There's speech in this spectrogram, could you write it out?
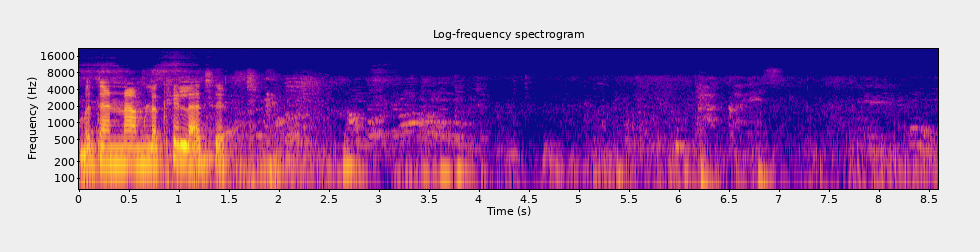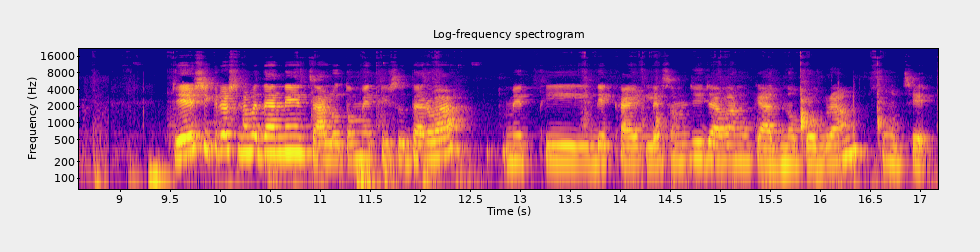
બધા નામ લખેલા છે. જય શ્રી કૃષ્ણ બધાને. ચાલો તો મેથી સુધારવા. મેથી દેખાય એટલે સમજી જવાનું કે આજનો પ્રોગ્રામ શું છે.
